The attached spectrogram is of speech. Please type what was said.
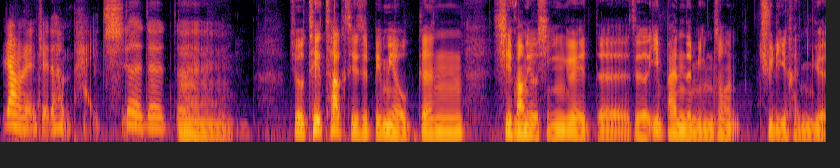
让人觉得很排斥。对对对，嗯、就 TikTok 其实并没有跟西方流行音乐的这个一般的民众距离很远，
